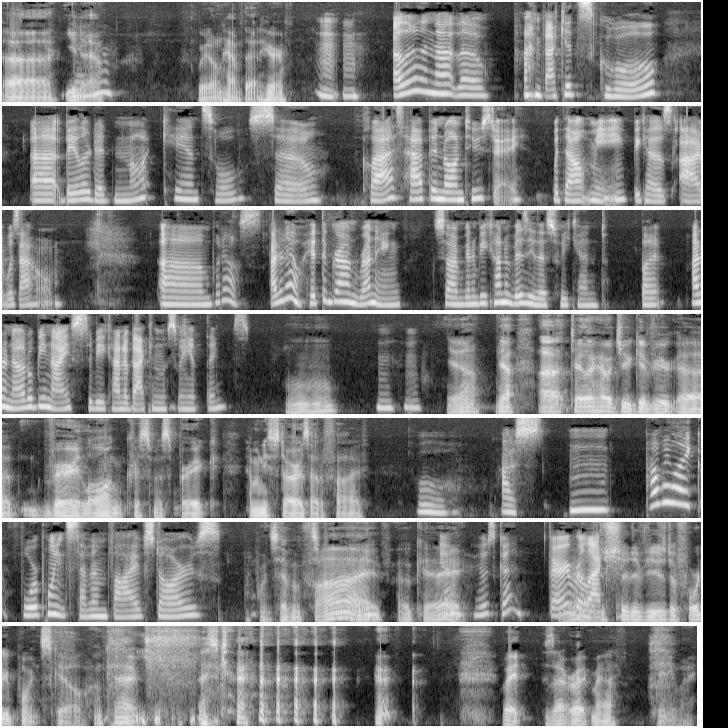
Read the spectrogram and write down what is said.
Uh, you Yeah. know, we don't have that here. Other than that, though, I'm back at school. Uh, Baylor did not cancel, so class happened on Tuesday without me because I was at home. Um, what else? I don't know. Hit the ground running, so I'm going to be kind of busy this weekend. But I don't know. It'll be nice to be kind of back in the swing of things. Yeah, yeah. Uh, Taylor, how would you give your uh, very long Christmas break? How many stars out of five? Ooh, I was mm, probably like 4.75 stars. Four point seven five. Okay. Yeah, it was good. Very Yeah, I relaxing. should have used a 40 point scale. Okay. That's kind Wait, is that right, math? Anyway.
